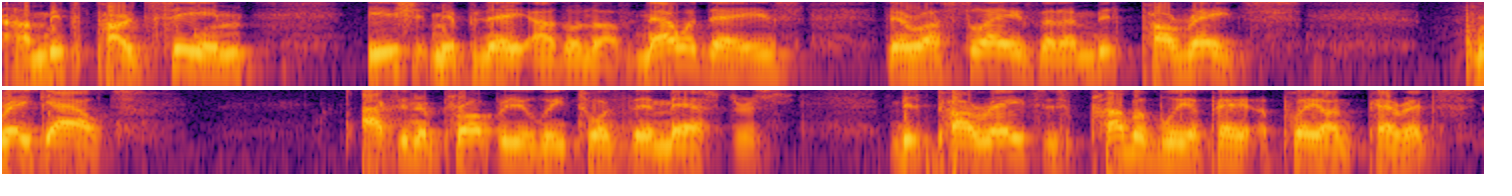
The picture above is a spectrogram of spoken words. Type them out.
Hamit Partzim ish mipnei adonov. Nowadays, there are slaves that are mitparetz, break out, act inappropriately towards their masters. Mitparetz is probably a, pay, a play on Peretz.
